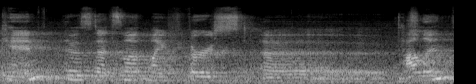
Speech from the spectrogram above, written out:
can because that's not my first uh, talent,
